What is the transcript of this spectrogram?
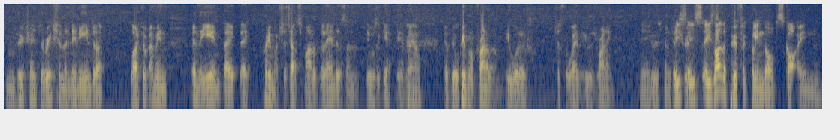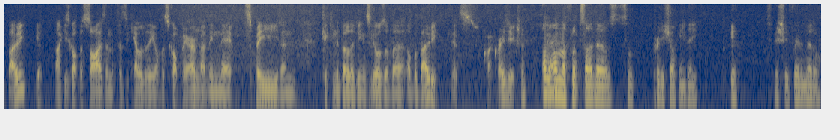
hmm, who changed direction and then he ended up like I mean, in the end they they pretty much just outsmarted the Landers and there was a gap there. But Yeah. if there were people in front of him, he would have just the way that he was running. Yeah. he was going to he's, he's, he's like the perfect blend of Scott and Bodie. Yep. Like he's got the size and the physicality of a Scott Barrett, Mm. but then that speed and kicking ability and skills of a of a Bodie. It's quite crazy actually. On, on the flip side, there was some pretty shocking D. Yeah. Especially through the middle.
